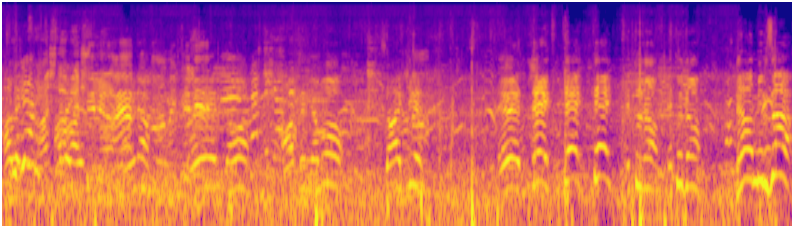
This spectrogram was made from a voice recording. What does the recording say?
Hadi. Başla başla. Evet devam. Aferin Yamo. Sakin. Evet tek tek tek. Eto devam. Eto devam. Devam Mirza.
